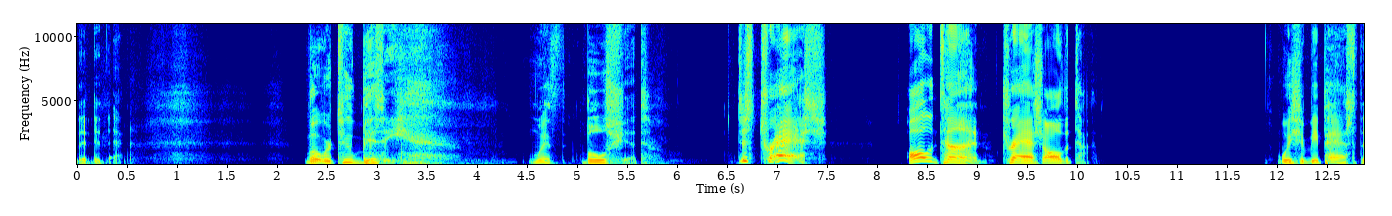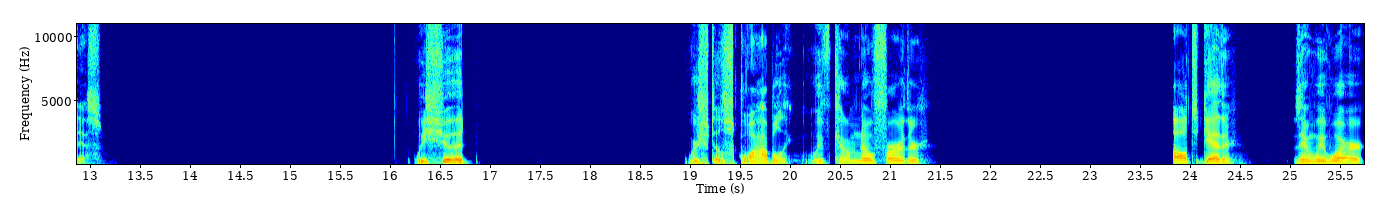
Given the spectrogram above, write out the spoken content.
that did that. But we're too busy with bullshit. Just trash. All the time. Trash all the time. We should be past this. We should. We're still squabbling. We've come no further altogether than we were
